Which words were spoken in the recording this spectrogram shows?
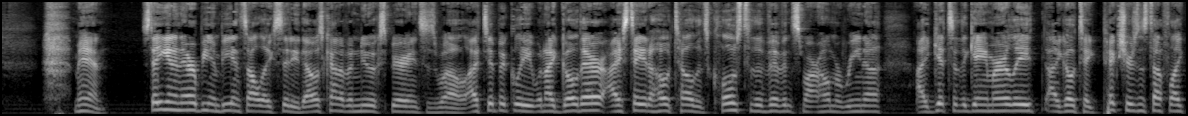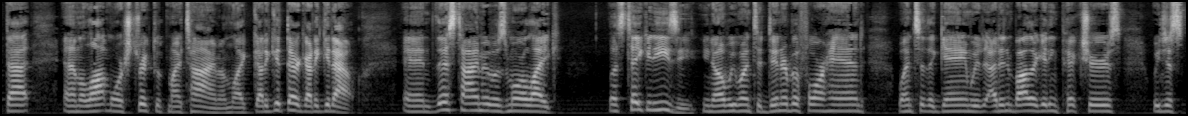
man, staying in an Airbnb in Salt Lake City, that was kind of a new experience as well. I typically, when I go there, I stay at a hotel that's close to the Vivint Smart Home Arena. I get to the game early, I go take pictures and stuff like that, and I'm a lot more strict with my time. I'm like, gotta get there, gotta get out. And this time it was more like, let's take it easy. You know, we went to dinner beforehand, went to the game. We, I didn't bother getting pictures. We just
